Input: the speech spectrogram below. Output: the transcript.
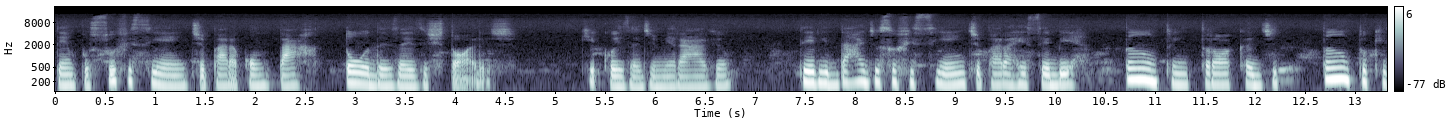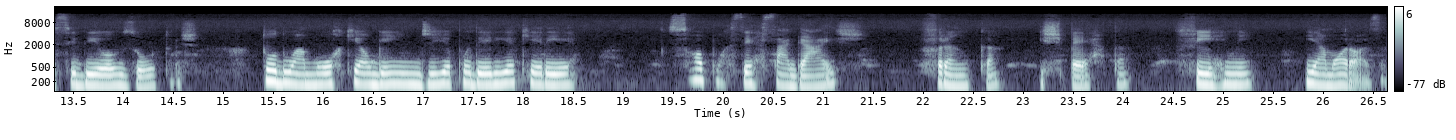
tempo suficiente para contar todas as histórias. Que coisa admirável! ter idade suficiente para receber tanto em troca de tanto que se deu aos outros, todo o amor que alguém um dia poderia querer só por ser sagaz, franca, esperta, firme e amorosa.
